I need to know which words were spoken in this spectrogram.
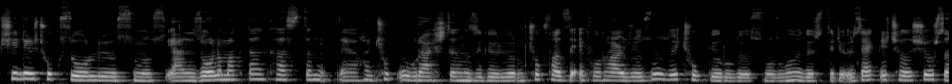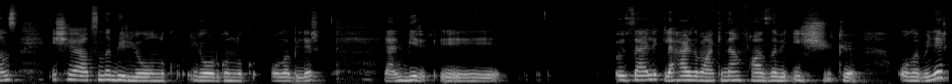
bir şeyleri çok zorluyorsunuz. Yani zorlamaktan kastım e, hani çok uğraştığınızı görüyorum. Çok fazla efor harcıyorsunuz ve çok yoruluyorsunuz. Bunu gösteriyor. Özellikle çalışıyorsanız iş hayatında bir yoğunluk, yorgunluk olabilir. Yani bir e, özellikle her zamankinden fazla bir iş yükü olabilir.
